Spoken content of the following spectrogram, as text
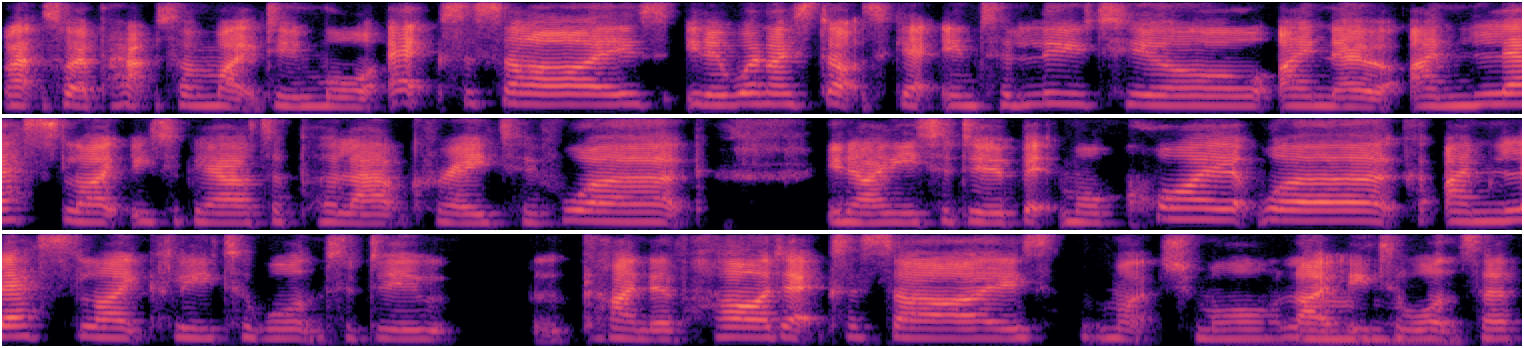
That's where perhaps I might do more exercise. You know, when I start to get into luteal, I know I'm less likely to be able to pull out creative work. You know, I need to do a bit more quiet work. I'm less likely to want to do kind of hard exercise, much more likely mm. to want to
